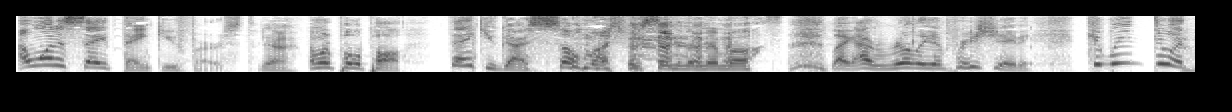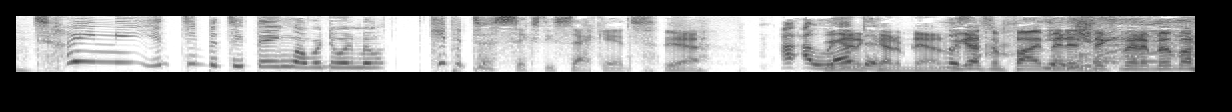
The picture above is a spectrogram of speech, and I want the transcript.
I want to say thank you first. Yeah. I'm gonna pull a Paul. Thank you guys so much for sending the memos. like I really appreciate it. Can we do a tiny itty bitty thing while we're doing memos? Keep it to 60 seconds. yeah. I, I We love got to it. cut them down. we got some five yeah, minute, yeah. six minute memos.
